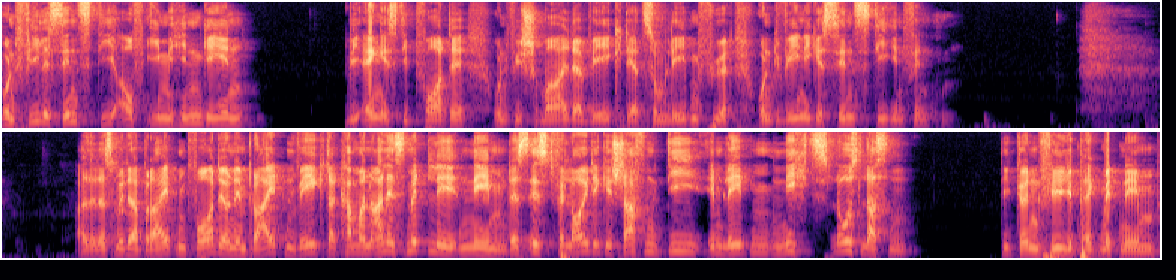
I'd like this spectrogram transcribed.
und viele sind's, die auf ihm hingehen. Wie eng ist die Pforte und wie schmal der Weg, der zum Leben führt, und wenige sind's, die ihn finden. Also das mit der breiten Pforte und dem breiten Weg, da kann man alles mitnehmen. Das ist für Leute geschaffen, die im Leben nichts loslassen die können viel Gepäck mitnehmen.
